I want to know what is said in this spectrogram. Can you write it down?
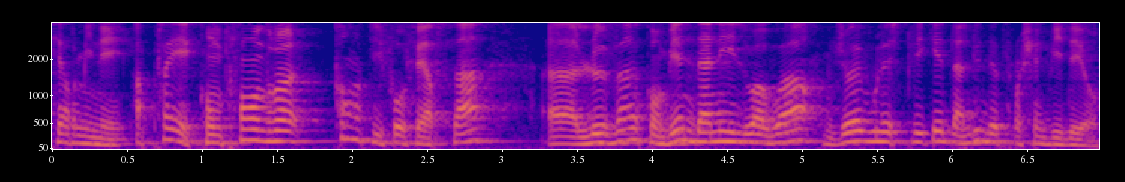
terminé. Après, comprendre quand il faut faire ça, euh, le vin, combien d'années il doit avoir, je vais vous l'expliquer dans l'une des prochaines vidéos.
